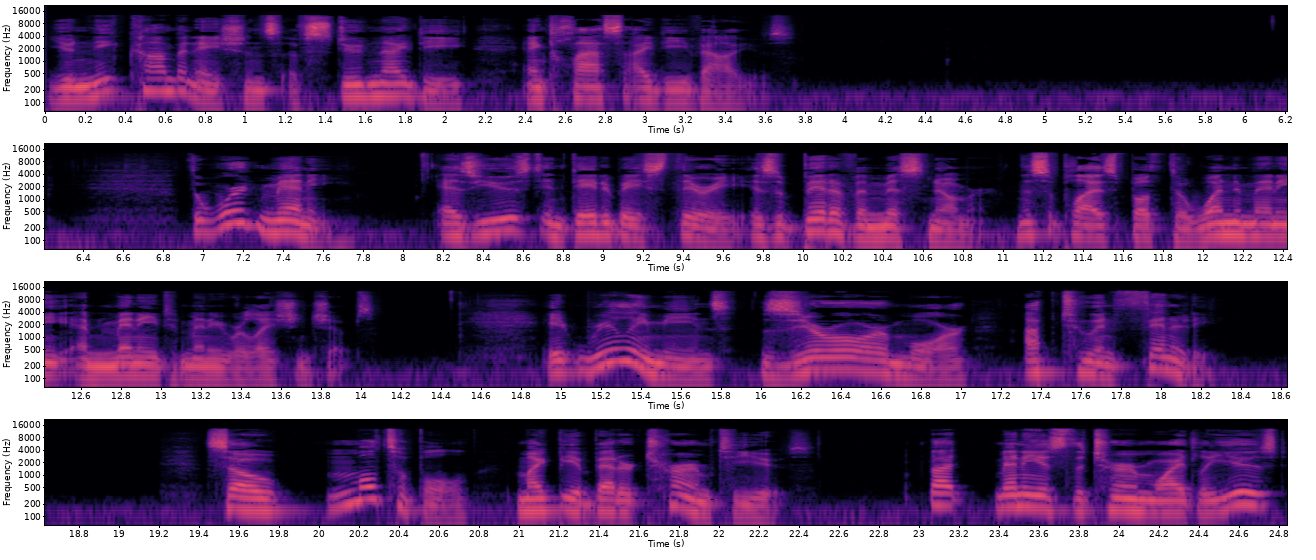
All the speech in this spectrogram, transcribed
unique combinations of student ID and class ID values. The word many, as used in database theory, is a bit of a misnomer. This applies both to one-to-many and many-to-many relationships. It really means zero or more up to infinity. So multiple might be a better term to use. But many is the term widely used,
